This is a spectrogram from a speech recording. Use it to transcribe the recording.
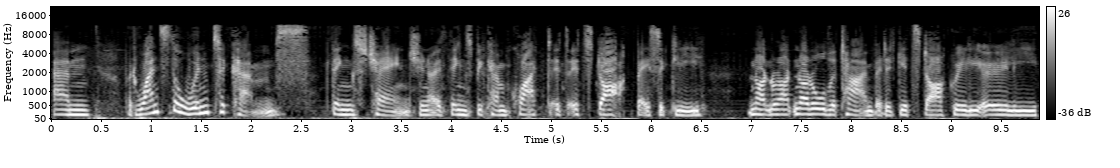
Um, but once the winter comes, things change. You know, things become quite. It's it's dark basically. Not, not not all the time, but it gets dark really early.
